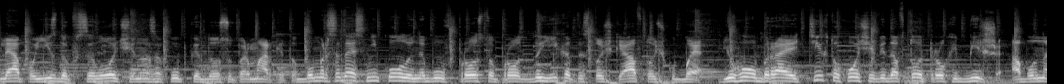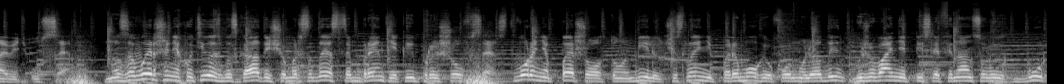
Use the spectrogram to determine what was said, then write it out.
для поїздок в село чи на закупки до супермаркету. Бо Mercedes ніколи не був просто про доїхати з точки А в точку Б. Його обирають ті, хто хоче від авто трохи більше або навіть усе. На завершення хотілося би сказати, що Mercedes – це бренд, який пройшов все: створення першого автомобілю, численні перемоги у Формулі 1, виживання після фінансових бур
